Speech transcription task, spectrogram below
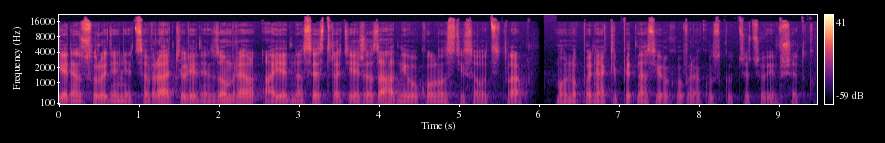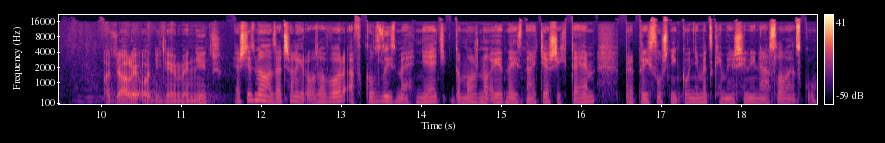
Jeden súrodenec sa vrátil, jeden zomrel a jedna sestra tiež za záhadných okolností sa ocitla možno po nejakých 15 rokoch v Rakúsku, čo, čo viem všetko. A ďalej od nich nevieme nič. Ešte sme len začali rozhovor a vklzli sme hneď do možno jednej z najťažších tém pre príslušníkov nemeckej menšiny na Slovensku.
